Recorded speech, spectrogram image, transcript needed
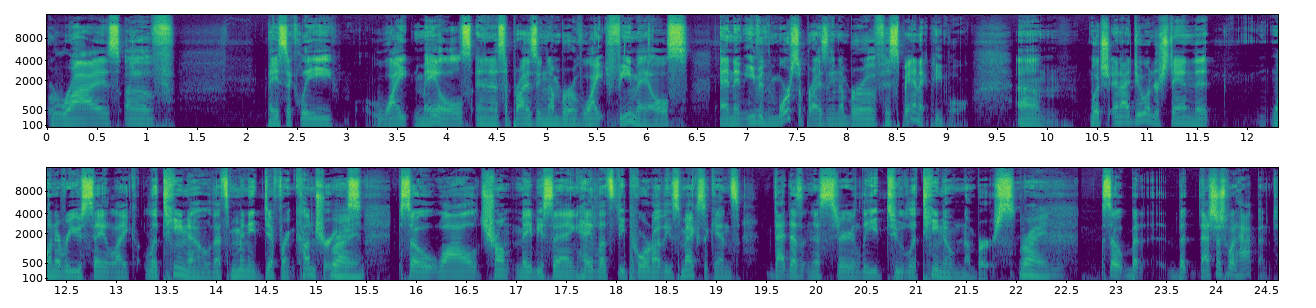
rise of basically white males and a surprising number of white females and an even more surprising number of Hispanic people. Um, which, and I do understand that whenever you say like Latino, that's many different countries. Right. So while Trump may be saying, hey, let's deport all these Mexicans, that doesn't necessarily lead to Latino numbers. Right. So, but, but that's just what happened.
